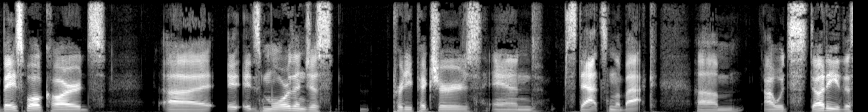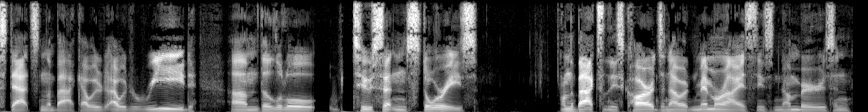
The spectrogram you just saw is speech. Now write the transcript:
baseball cards, uh, it, it's more than just pretty pictures and stats in the back. Um, I would study the stats in the back. I would I would read um, the little two sentence stories on the backs of these cards, and I would memorize these numbers. And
